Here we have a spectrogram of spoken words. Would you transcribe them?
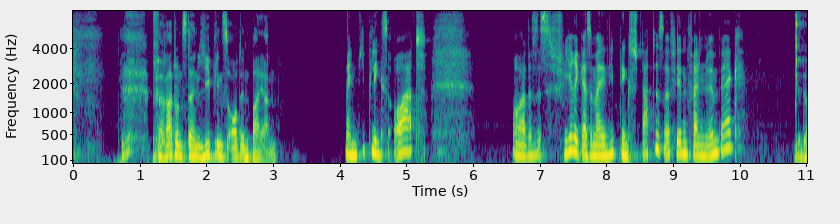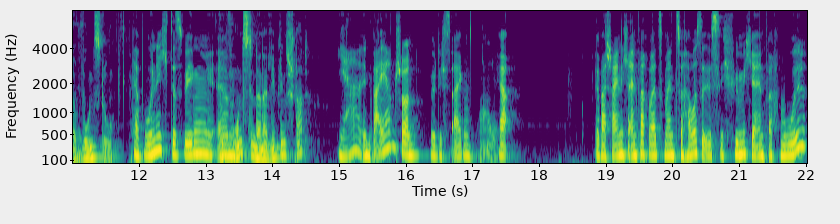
Verrat uns deinen Lieblingsort in Bayern. Mein Lieblingsort? Oh, das ist schwierig. Also meine Lieblingsstadt ist auf jeden Fall Nürnberg. Da wohnst du. Da wohne ich, deswegen. Du ähm, wohnst in deiner Lieblingsstadt? Ja, in Bayern schon, würde ich sagen. Wow. Ja. Wahrscheinlich einfach, weil es mein Zuhause ist. Ich fühle mich ja einfach wohl.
